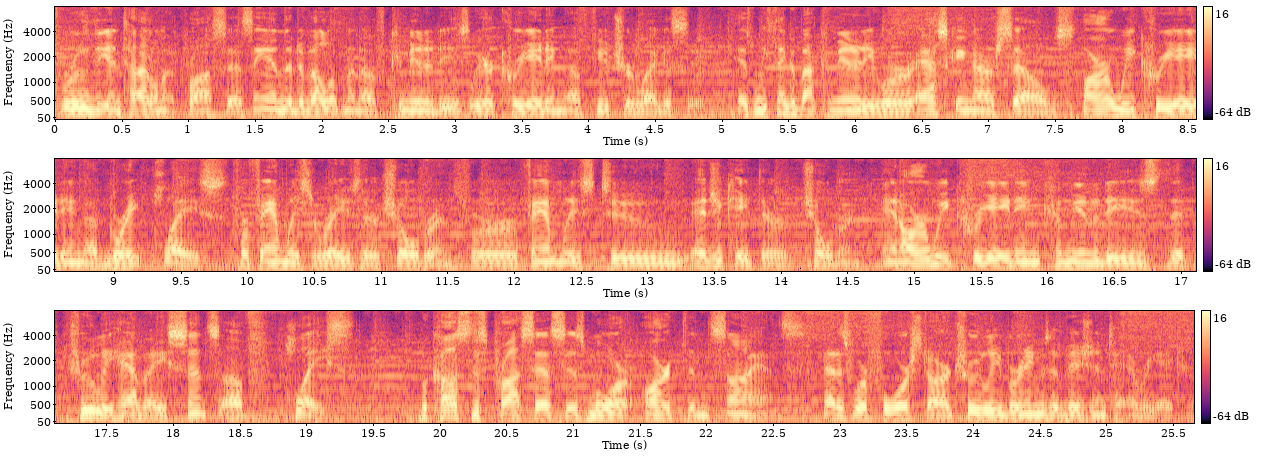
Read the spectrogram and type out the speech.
through the entitlement process and the development of communities, we are creating a future legacy. As we think about community, we're asking ourselves, are we creating a great place for families to raise their children, for families to educate their children? And are we creating communities that truly have a sense of place? Because this process is more art than science, that is where Forestar truly brings a vision to every acre.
